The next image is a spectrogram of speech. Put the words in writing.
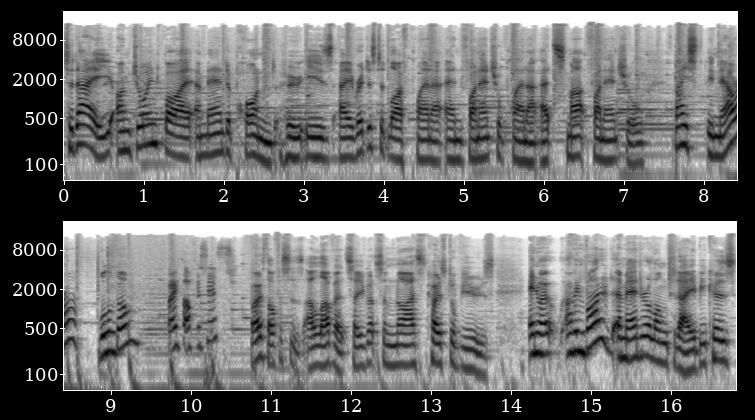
Today, I'm joined by Amanda Pond, who is a registered life planner and financial planner at Smart Financial, based in Nowra, Wollongong? Both offices. Both offices. I love it. So you've got some nice coastal views. Anyway, I've invited Amanda along today because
